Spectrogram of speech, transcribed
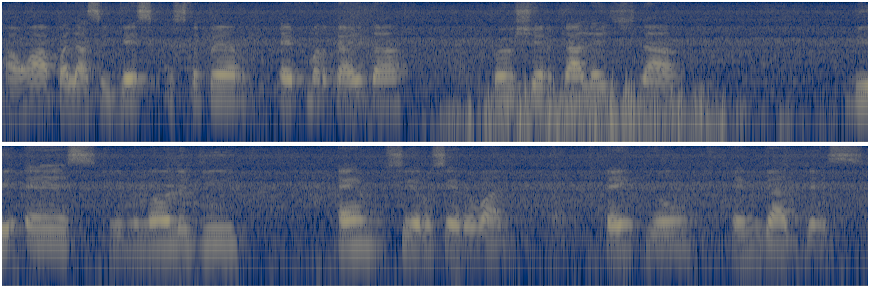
Ako nga pala si Jess Christopher F. Marcaida, first year college ng BS Criminology M001. Thank you and God bless.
